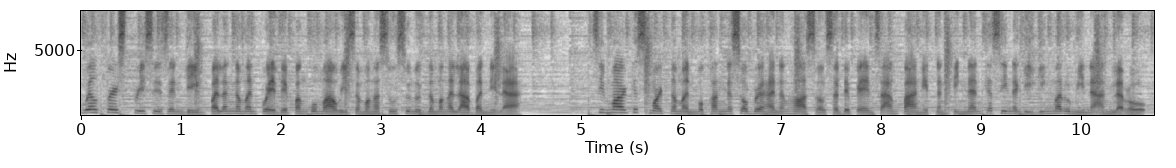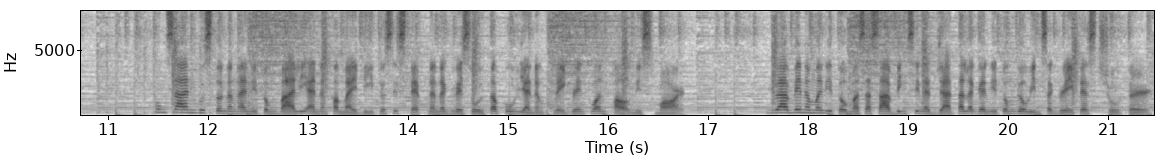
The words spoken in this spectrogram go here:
Well first preseason game pa lang naman pwede pang bumawi sa mga susunod na mga laban nila. Si Marcus Smart naman mukhang nasobrahan ng hustle sa depensa ang pangit ng tingnan kasi nagiging marumi na ang laro. Kung saan gusto na nga nitong balian ng kamay dito si Steph na nagresulta po yan ng flagrant one foul ni Smart. Grabe naman ito masasabing sinadya talaga nitong gawin sa greatest shooter.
